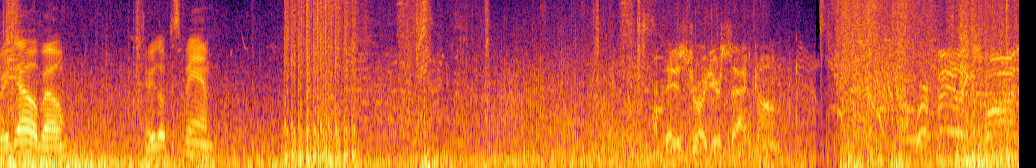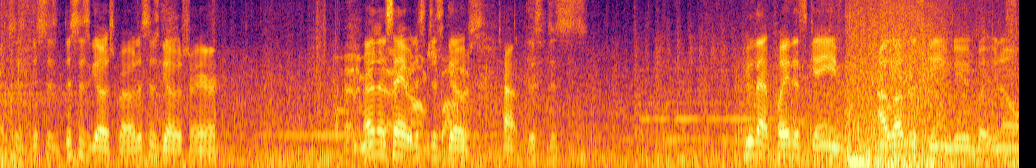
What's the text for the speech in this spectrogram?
Here we go, bro. Here we go with the spam. They destroyed your SATCOM. We're failing, squad! This is this is this is Ghost, bro. This is Ghost right here. Enemy I didn't say it, but this is just spotted. Ghost. Top, this just who that play this game. I love this game, dude, but you know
